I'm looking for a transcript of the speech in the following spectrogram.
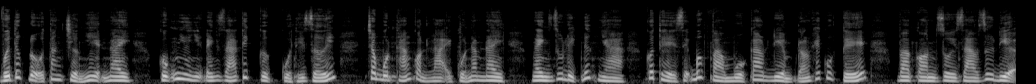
Với tốc độ tăng trưởng như hiện nay, cũng như những đánh giá tích cực của thế giới, trong 4 tháng còn lại của năm nay, ngành du lịch nước nhà có thể sẽ bước vào mùa cao điểm đón khách quốc tế và còn dồi dào dư địa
